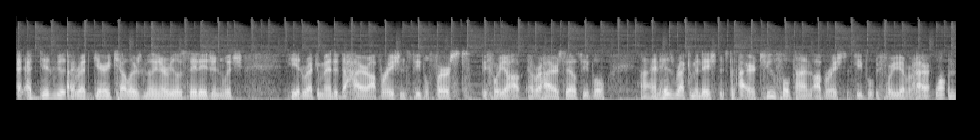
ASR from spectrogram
I, I did. Really, I read Gary Keller's Millionaire Real Estate Agent, which he had recommended to hire operations people first before you ever hire salespeople. Uh, and his recommendation is to hire two full-time operations people before you ever hire one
